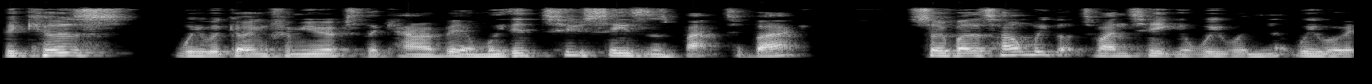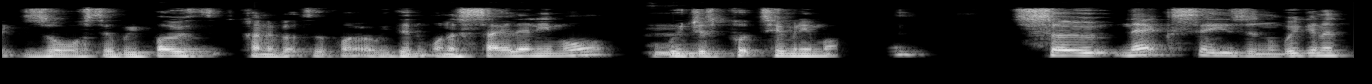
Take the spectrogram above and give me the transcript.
because we were going from Europe to the Caribbean. We did two seasons back to back. So by the time we got to Antigua, we were we were exhausted. We both kind of got to the point where we didn't want to sail anymore. Mm. We just put too many miles. In. So next season, we're going to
